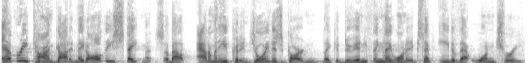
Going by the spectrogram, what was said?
Every time God had made all these statements about Adam and Eve could enjoy this garden, they could do anything they wanted except eat of that one tree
